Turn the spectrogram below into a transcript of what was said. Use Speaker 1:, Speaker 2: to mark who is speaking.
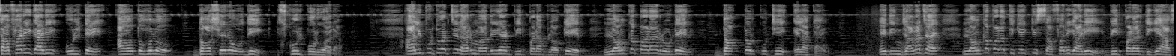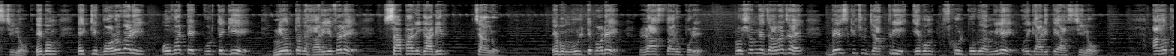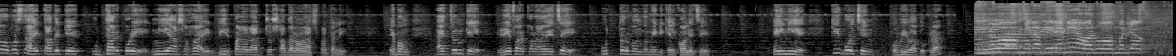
Speaker 1: Safari গাড়ি উল্টে আহত হল দশেরও অধিক স্কুল পড়ুয়ারা। আলিপুরদুয়ার জেলার মাদারিহাট বীরপাড়া ব্লকের লঙ্কাপাড়া রোডের ডক্টর কুঠি এলাকায়। এদিন জানা যায়, লঙ্কাপাড়া থেকে একটি সাফারি গাড়ি বীরপাড়ার দিকে আসছিল এবং একটি বড় গাড়ি ওভারটেক করতে গিয়ে নিয়ন্ত্রণ হারিয়ে ফেলে সাফারি গাড়ির চালক এবং উল্টে পড়ে রাস্তার উপরে। প্রসঙ্গে জানা যায় বেশ কিছু যাত্রী এবং স্কুল পড়ুয়া মিলে ওই গাড়িতে আসছিল আহত অবস্থায় তাদেরকে উদ্ধার করে নিয়ে আসা হয় বীরপাড়া রাজ্য সাধারণ হাসপাতালে এবং একজনকে রেফার করা হয়েছে উত্তরবঙ্গ মেডিকেল কলেজে এই নিয়ে কি বলছেন অভিভাবকরা
Speaker 2: वो मेरा बहन है और वो मरिया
